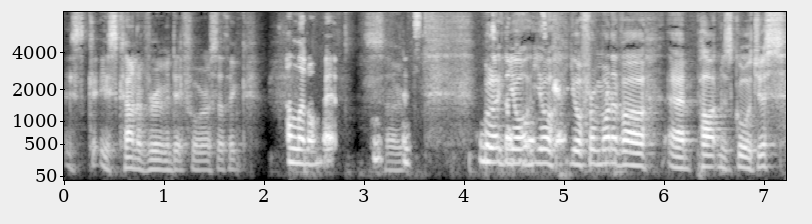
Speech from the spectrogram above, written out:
It's, it's kind of ruined it for us, I think. A little bit. So, well, you're you're you're from one of our um, partners, Gorgias.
